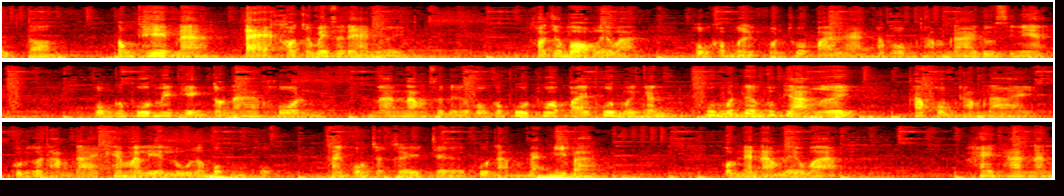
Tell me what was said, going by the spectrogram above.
ถูกต้องต้องเทพนะ แต่เขาจะไม่แสดงเลยเขาจะบอกเลยว่า ผมก็เหมือนคนทั่วไปแหละถ้าผมทำได้ดูสิเนี่ย ผมก็พูดไม่เก่งต่อหน้าคนนะนำเสนอผมก็พูดทั่วไปพูดเหมือนกันพูดเหมือนเดิมทุกอย่างเลย ถ้าผมทำได้ คุณก็ทำได้แค่มาเรียนรู้ระบบของผม ท่านคงจะเคยเจอผู้นำแบบนี้บ้างผมแนะนำเลยว่า ให้ท่านนั้น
